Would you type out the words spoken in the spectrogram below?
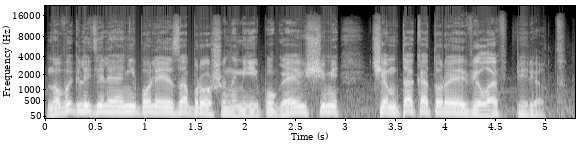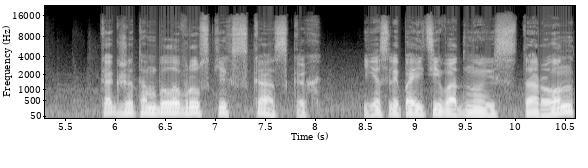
но выглядели они более заброшенными и пугающими, чем та, которая вела вперед. Как же там было в русских сказках? Если пойти в одну из сторон,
